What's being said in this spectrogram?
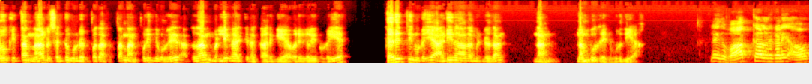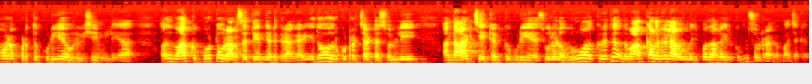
நோக்கித்தான் நாடு சென்று கொண்டிருப்பதாகத்தான் நான் புரிந்து கொள்கிறேன். அதுதான் மல்லிகார்ஜுன கார்கே அவர்களினுடைய கருத்தினுடைய அடிநாதம் என்றுதான் நான் நம்புகிறேன் உறுதியாக. இல்லை இது வாக்காளர்களை அவமானப்படுத்தக்கூடிய ஒரு விஷயம் இல்லையா? அது வாக்கு போட்டு ஒரு அரசை தேர்ந்தெடுக்கிறாங்க. ஏதோ ஒரு குற்றச்சாட்டை சொல்லி அந்த ஆட்சியை கவிக்கக்கூடிய சூழலை உருவாக்குறது அந்த வாக்காளர்களை அவமதிப்பதாக இருக்கும்னு சொல்றாங்க பாஜக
